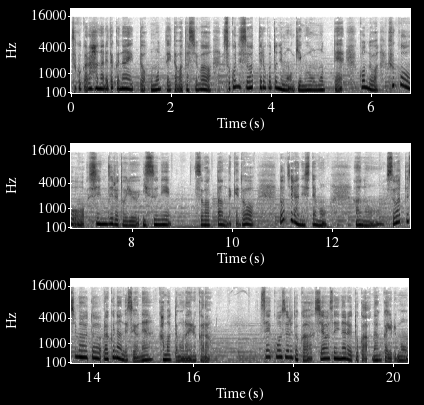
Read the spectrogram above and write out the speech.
そこから離れたくないと思っていた私はそこに座ってることにも義務を持って今度は不幸を信じるという椅子に座ったんだけどどちらにしてもあの座ってしまうと楽なんですよね。構ってもらえるから。成功するとか幸せになるとかなんかよりも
